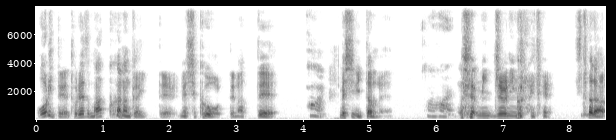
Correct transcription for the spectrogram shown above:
降りて、とりあえずマックかなんか行って、飯食おうってなって、はい。飯に行ったのね。はいはい。み10人ぐらいで。したら、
